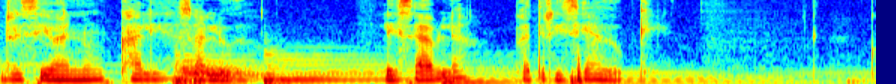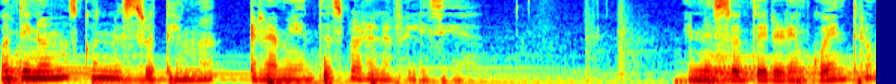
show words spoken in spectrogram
reciban un cálido saludo. Les habla Patricia Duque. Continuamos con nuestro tema Herramientas para la felicidad. En nuestro anterior encuentro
